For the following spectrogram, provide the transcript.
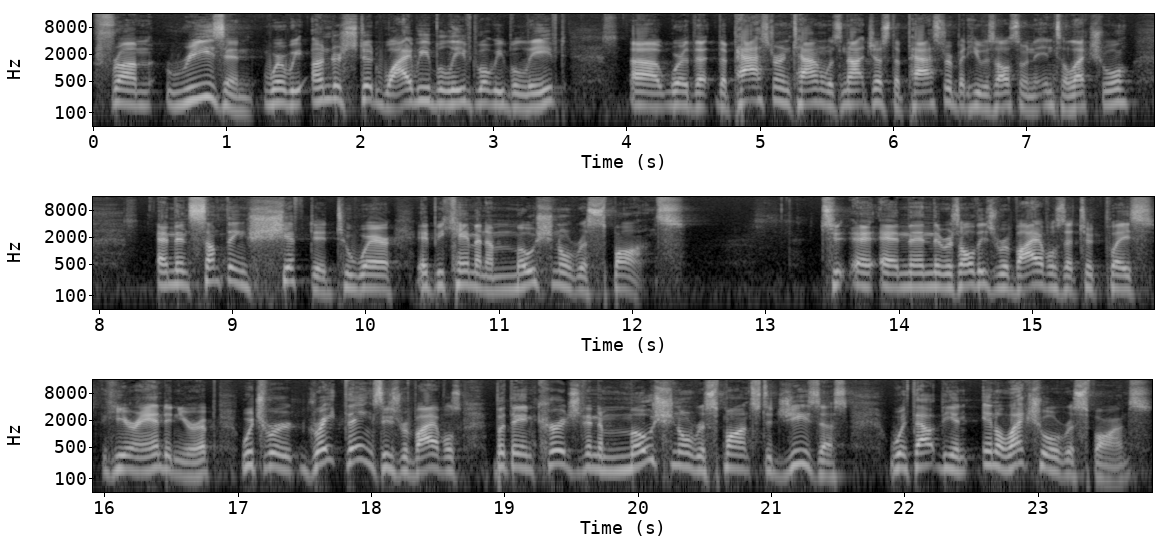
from reason, where we understood why we believed what we believed, uh, where the, the pastor in town was not just a pastor, but he was also an intellectual. And then something shifted to where it became an emotional response. To, and then there was all these revivals that took place here and in Europe, which were great things, these revivals, but they encouraged an emotional response to Jesus without the intellectual response.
